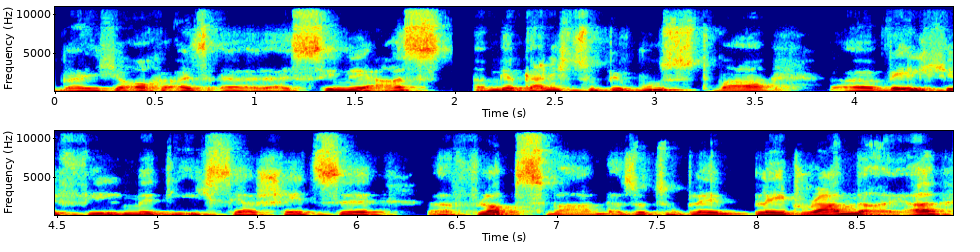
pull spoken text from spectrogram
weil ich ja auch als, äh, als Cineast mir gar nicht so bewusst war, äh, welche Filme, die ich sehr schätze, äh, Flops waren. Also zu Blade, Blade Runner, ja,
